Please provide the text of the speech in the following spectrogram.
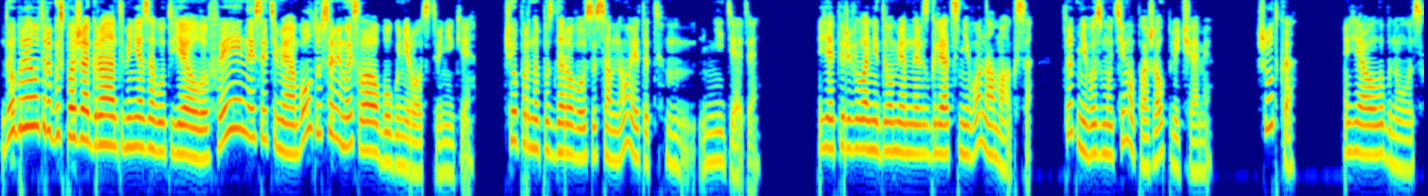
«Доброе утро, госпожа Грант, меня зовут Йелло Фейн, и с этими оболтусами мы, слава богу, не родственники». Чопорно поздоровался со мной этот... Хм, не дядя. Я перевела недоуменный взгляд с него на Макса. Тот невозмутимо пожал плечами. «Шутка?» Я улыбнулась.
